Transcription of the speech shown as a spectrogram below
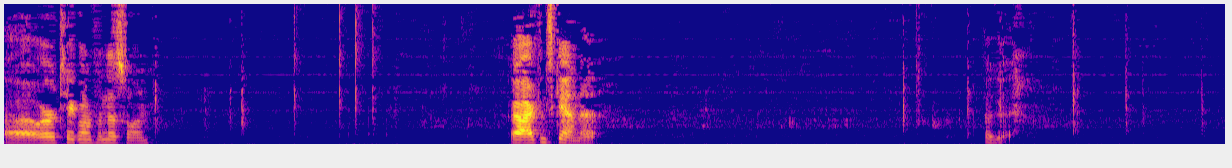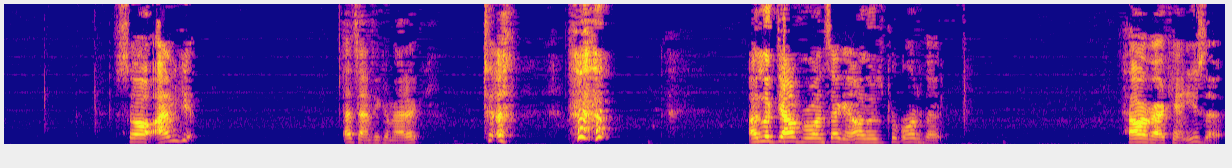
Uh, or take one from this one. Yeah, I can scan that. Okay. So I'm get. That's anticlimactic. I looked down for one second. Oh, there's a purple artifact. However, I can't use that.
